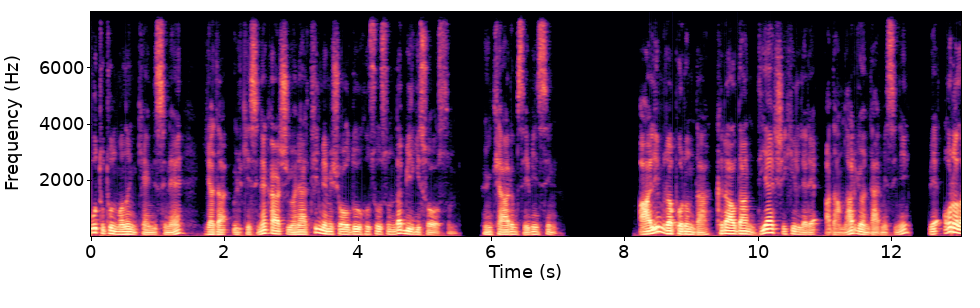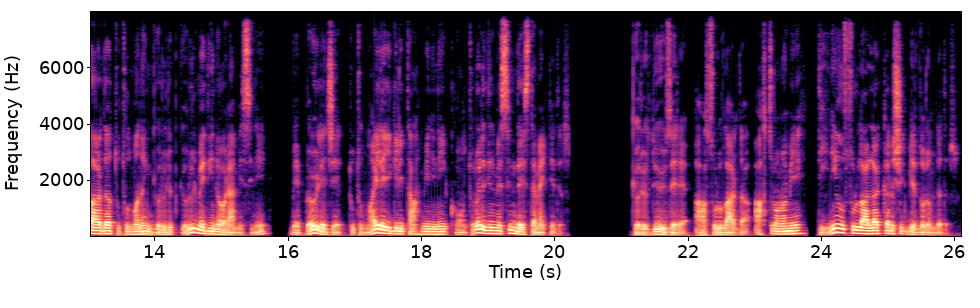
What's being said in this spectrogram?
bu tutulmanın kendisine ya da ülkesine karşı yöneltilmemiş olduğu hususunda bilgisi olsun. Hünkârım sevinsin. Alim raporunda kraldan diğer şehirlere adamlar göndermesini ve oralarda tutulmanın görülüp görülmediğini öğrenmesini ve böylece tutulmayla ilgili tahmininin kontrol edilmesini de istemektedir. Görüldüğü üzere Asurlularda astronomi dini unsurlarla karışık bir durumdadır.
